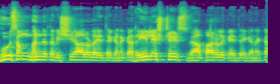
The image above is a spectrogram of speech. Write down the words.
భూ సంబంధిత విషయాలలో అయితే కనుక రియల్ ఎస్టేట్స్ వ్యాపారులకైతే కనుక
